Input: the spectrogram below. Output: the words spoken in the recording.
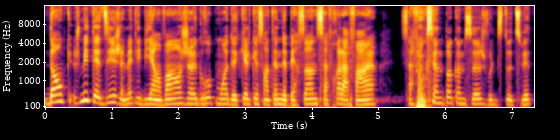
Donc, je m'étais dit, je vais mettre les billets en vente. J'ai un groupe, moi, de quelques centaines de personnes. Ça fera l'affaire. Ça fonctionne pas comme ça, je vous le dis tout de suite.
